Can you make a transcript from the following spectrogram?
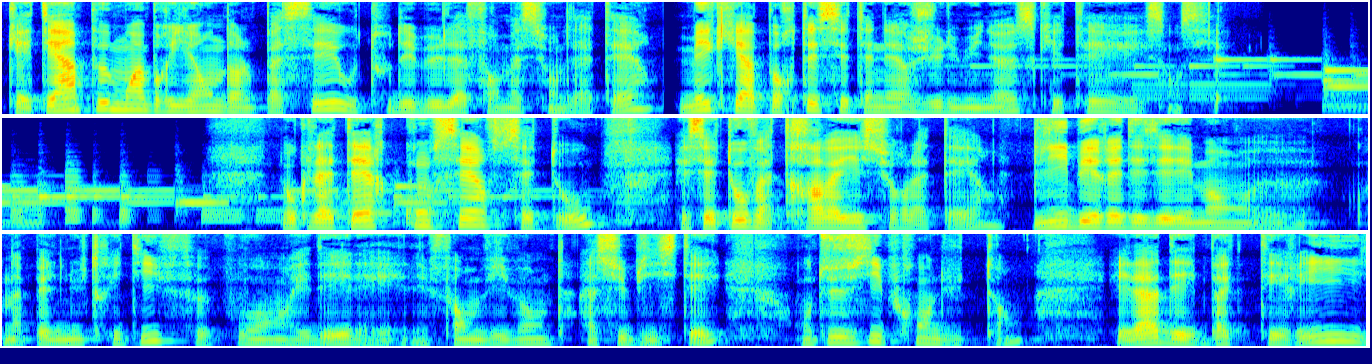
qui a été un peu moins brillante dans le passé, au tout début de la formation de la Terre, mais qui a apporté cette énergie lumineuse qui était essentielle. Donc la Terre conserve cette eau, et cette eau va travailler sur la Terre, libérer des éléments euh, qu'on appelle nutritifs, pouvant aider les, formes vivantes à subsister. On tout ceci prend du temps. Et là, des bactéries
